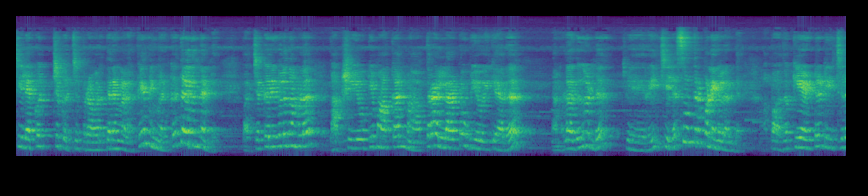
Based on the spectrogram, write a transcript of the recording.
ചില കൊച്ചു കൊച്ചു പ്രവർത്തനങ്ങളൊക്കെ നിങ്ങൾക്ക് തരുന്നുണ്ട്. പച്ചക്കറികൾ നമ്മൾ ഭക്ഷ്യയോഗ്യമാക്കാൻ മാത്രമല്ലാട്ട് ഉപയോഗിക്കാറ്. നമ്മൾ അതുകൊണ്ട് വേറെ ചില സൂത്രപ്പണികളുണ്ട്. അപ്പൊ അതൊക്കെയായിട്ട് ടീച്ചർ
